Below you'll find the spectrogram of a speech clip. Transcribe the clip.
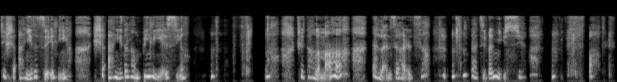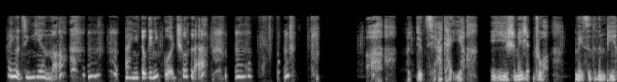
就射阿姨的嘴里，射阿姨的浪逼里也行。知道了吗？大篮子儿子，大鸡巴女婿，哦，还有经验呢。嗯，阿姨都给你裹出来。嗯嗯，啊，对不起啊，凯姨，一时没忍住，妹子的嫩逼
